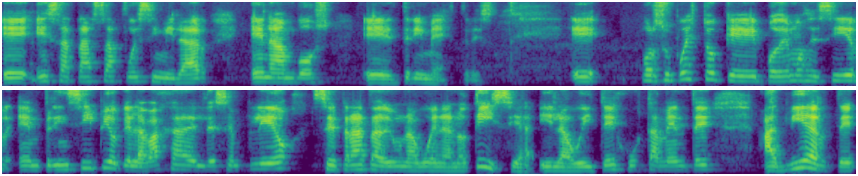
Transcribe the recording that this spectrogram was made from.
eh, esa tasa fue similar en ambos trimestres. Por supuesto que podemos decir en principio que la baja del desempleo se trata de una buena noticia y la OIT justamente advierte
